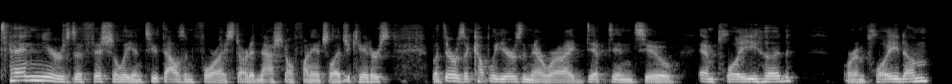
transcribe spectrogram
10 years officially. In 2004, I started National Financial Educators, but there was a couple of years in there where I dipped into employeehood or employeedom.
